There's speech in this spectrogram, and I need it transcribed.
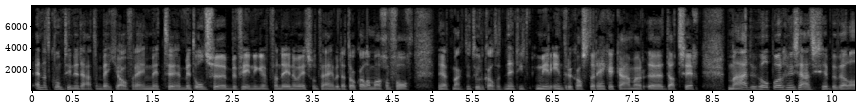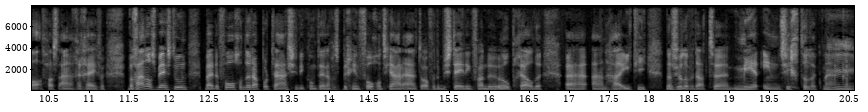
En dat komt inderdaad een beetje overeen met, met onze bevindingen van de NOS. Want wij hebben dat ook allemaal gevolgd. Nou, het maakt natuurlijk altijd net iets meer indruk als de Rekkenkamer dat zegt. Maar de hulporganisaties hebben wel alvast aangegeven... we gaan ons best doen bij de volgende rapportage. Die komt ergens begin volgend jaar uit... over de besteding van de hulpgelden aan Haiti. Dan zullen we dat meer inzichtelijk maken.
